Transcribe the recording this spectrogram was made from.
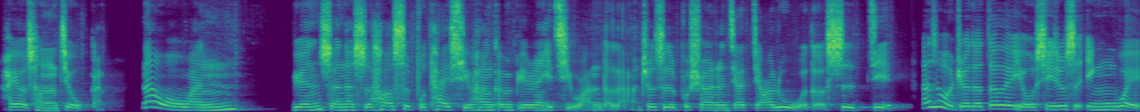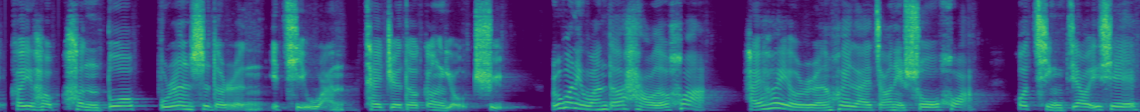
还有成就感。那我玩原神的时候是不太喜欢跟别人一起玩的啦，就是不喜欢人家加入我的世界。但是我觉得这类游戏就是因为可以和很多不认识的人一起玩，才觉得更有趣。如果你玩得好的话，还会有人会来找你说话或请教一些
